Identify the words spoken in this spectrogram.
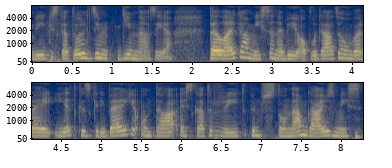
Rīgas katoļu ģim ģimnāzijā. Tajā laikā mise nebija obligāta un varēja iet, kas gribēja, un tā es katru rītu pirms stundām gāju uz misi.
